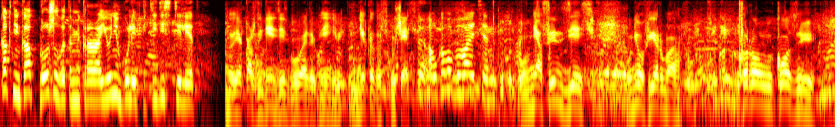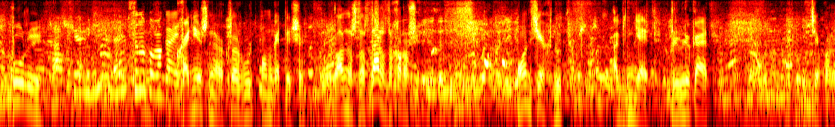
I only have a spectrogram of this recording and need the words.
Как-никак прожил в этом микрорайоне более 50 лет. Ну, я каждый день здесь бываю, мне не, некогда скучать. А у кого бываете? У меня сын здесь, у него ферма, коровы, козы, куры. Сыну помогаете? Конечно, кто же будет помогать дальше? Главное, что старый, что хороший. Он всех тут объединяет, привлекает. Всем хорошо.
